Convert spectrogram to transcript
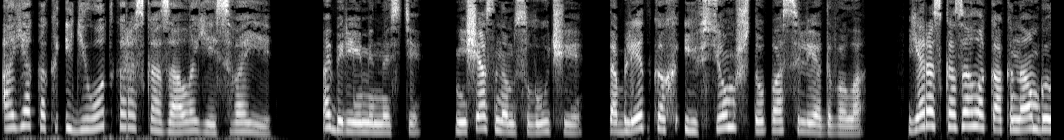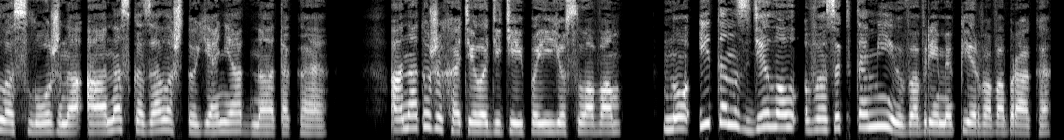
а я как идиотка рассказала ей свои. О беременности, несчастном случае, таблетках и всем, что последовало. Я рассказала, как нам было сложно, а она сказала, что я не одна такая. Она тоже хотела детей, по ее словам. Но Итан сделал вазоктомию во время первого брака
